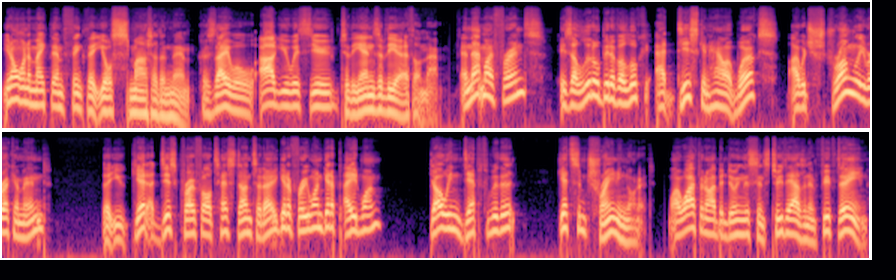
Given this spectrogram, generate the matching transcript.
You don't want to make them think that you're smarter than them because they will argue with you to the ends of the earth on that. And that, my friends, is a little bit of a look at DISC and how it works. I would strongly recommend that you get a DISC profile test done today, get a free one, get a paid one, go in depth with it, get some training on it. My wife and I have been doing this since 2015,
